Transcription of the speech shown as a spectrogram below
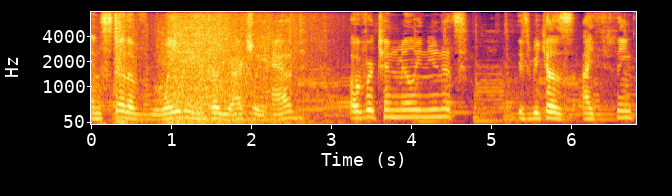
instead of waiting until you actually had over 10 million units is because I think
